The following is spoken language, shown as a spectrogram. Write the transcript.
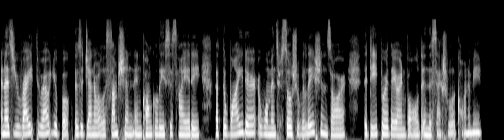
And as you write throughout your book, there's a general assumption in Congolese society that the wider a woman's social relations are, the deeper they are involved in the sexual economy.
